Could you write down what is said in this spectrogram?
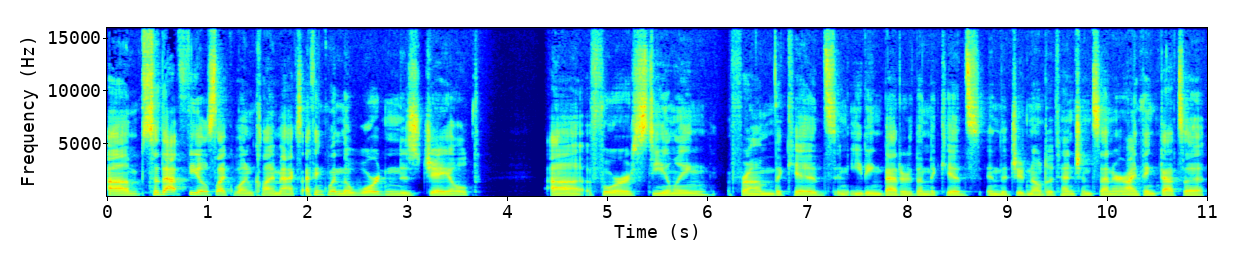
Um, so that feels like one climax. I think when the warden is jailed, uh, for stealing from the kids and eating better than the kids in the juvenile detention center. I think that's a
